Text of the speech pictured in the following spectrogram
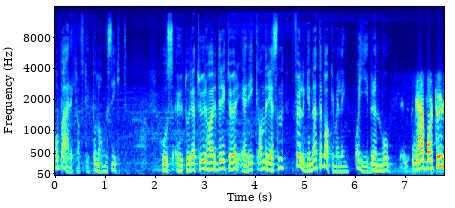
og bærekraftig på lang sikt. Hos Autoretur har direktør Erik Andresen følgende tilbakemelding å gi Brøndbo. Det er bare tull.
